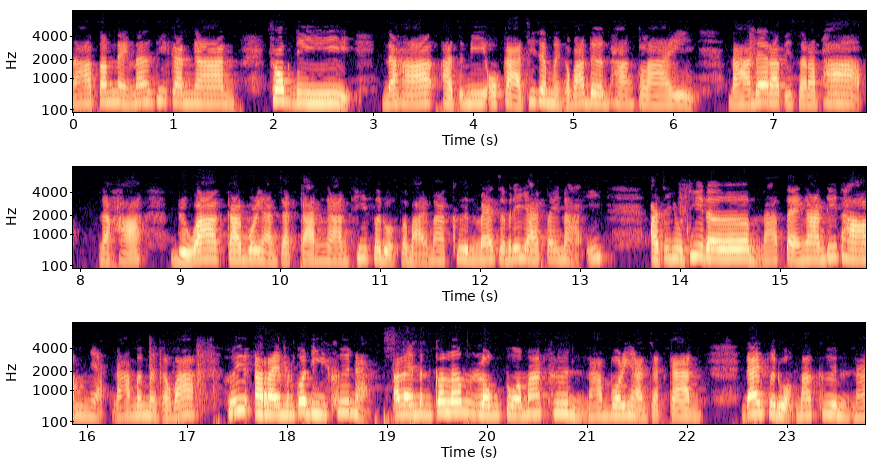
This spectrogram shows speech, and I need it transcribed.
นะคะตำแหน่งหน้าที่การงานโชคดีนะคะ อาจจะมีโอกาสที่จะเหมือนกับว่าเดินทางไกลนะคะได้รับอิสรภาพ นะคะ หรือว่าการบริหารจัดการงานที่สะดวกสบายมากขึ้น แม้จะไม่ได้ย้ายไปไหน อาจจะอยู่ที่เดิมนะ แต่งานที่ทำเนี่ยนะคะมันเหมือนกับว่าเฮ้ยอะไรมันก็ดีขึ้นอะอะไรมันก็เริ่มลงตัวมากขึ้นนะบริหารจัดการได้สะดวกมากขึ้นนะ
